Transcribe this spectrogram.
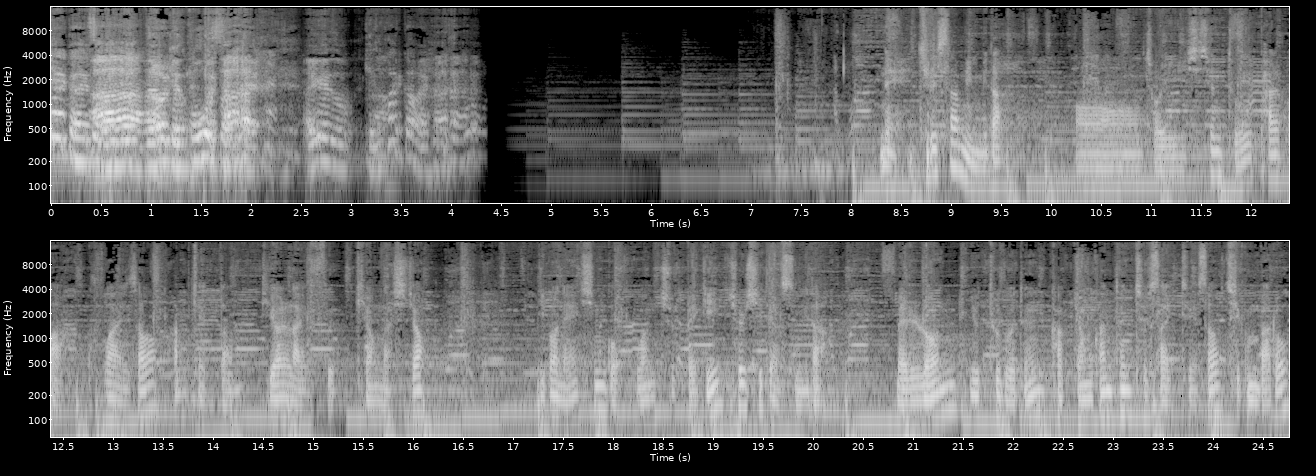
어떻게 할까 해서 아, 널 계속 보고 있어. 아, 아, 그래서 계속 할까 말까. 네, 73입니다. 어, 저희 시즌2 8화, 9화에서 함께했던 디얼 라이프 기억나시죠? 이번에 신곡 원추백이 출시되었습니다. 멜론, 유튜브 등 각종 컨텐츠 사이트에서 지금 바로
